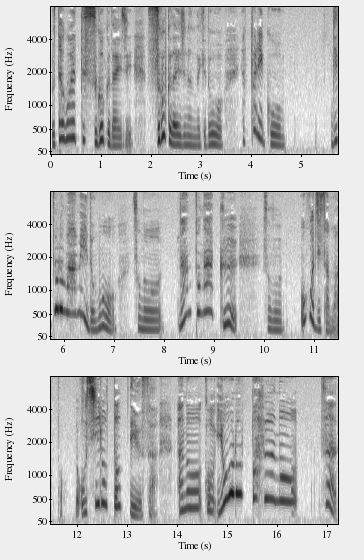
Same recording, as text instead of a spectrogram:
歌声ってすごく大事。すごく大事なんだけどやっぱりこう「リトル・マーメイドも」そのなんとなくその王子様とお城とっていうさあのこうヨーロッパ風のさ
